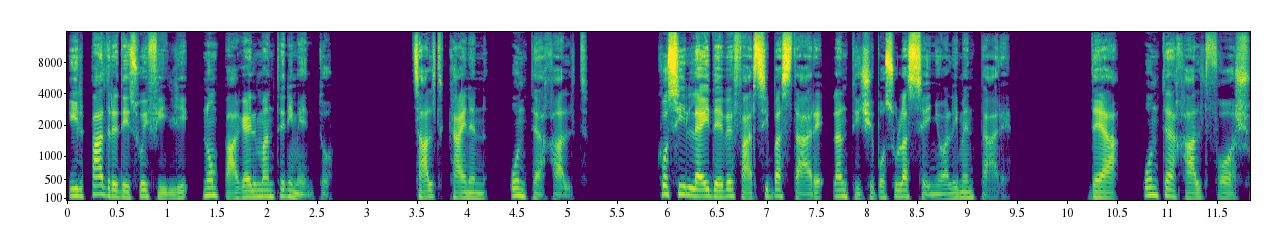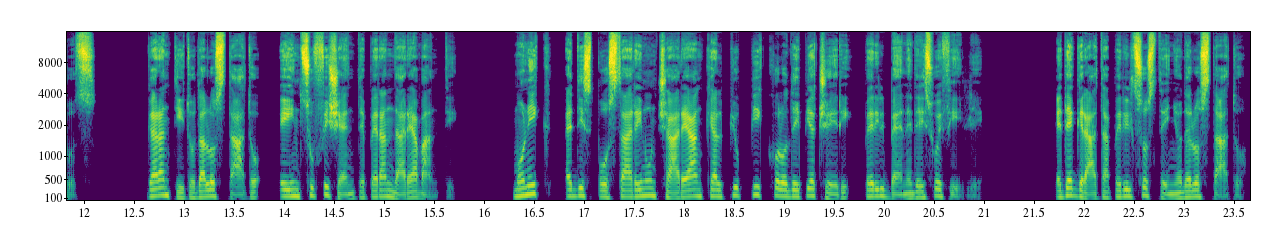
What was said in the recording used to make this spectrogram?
Il padre dei suoi figli non paga il mantenimento. Zahlt keinen Unterhalt così lei deve farsi bastare l'anticipo sull'assegno alimentare. Der Unterhaltvorschuss, garantito dallo Stato e insufficiente per andare avanti. Monique è disposta a rinunciare anche al più piccolo dei piaceri per il bene dei suoi figli. Ed è grata per il sostegno dello Stato.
